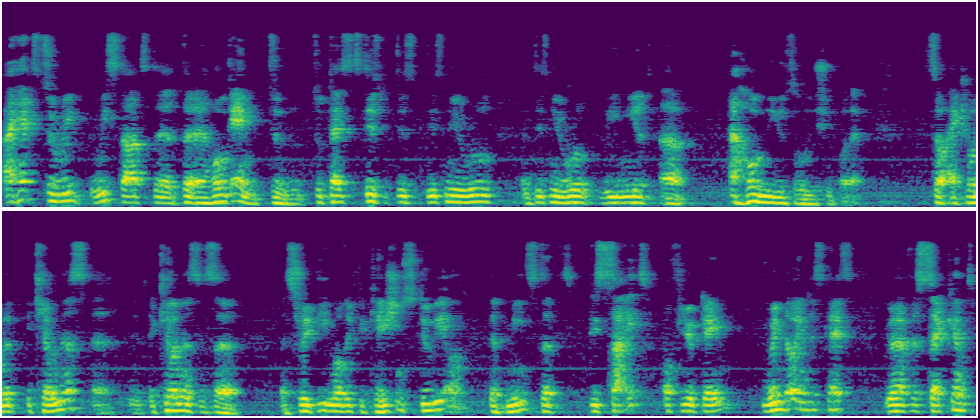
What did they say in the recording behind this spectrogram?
I had to re- restart the, the whole game to, to test this, this this new rule and this new rule. We needed a, a whole new solution for that. So I coded Aquilinus. Uh, Aquilinus is a, a 3D modification studio. That means that beside of your game window, in this case, you have a second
